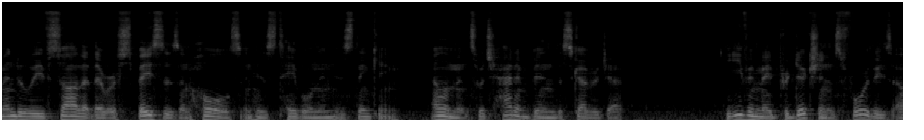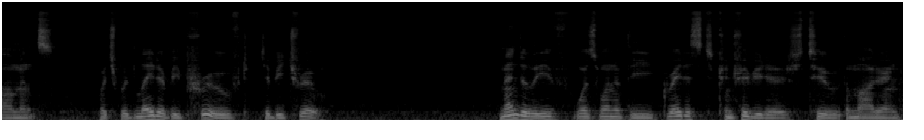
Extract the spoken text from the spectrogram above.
Mendeleev saw that there were spaces and holes in his table and in his thinking, elements which hadn't been discovered yet. He even made predictions for these elements, which would later be proved to be true. Mendeleev was one of the greatest contributors to the modern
